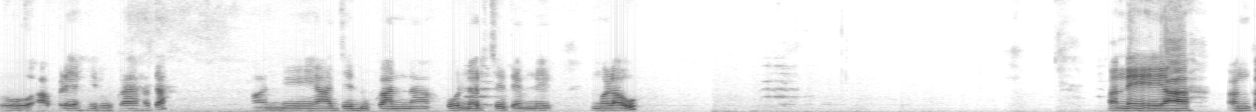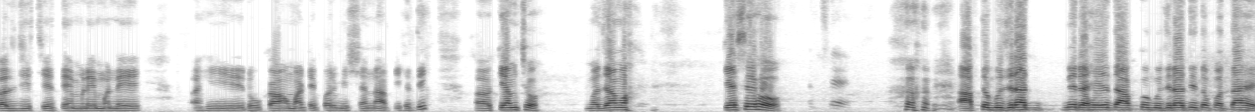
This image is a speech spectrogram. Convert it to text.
તો આપણે અહીં રોકાયા હતા. અને આ જે દુકાનના ઓનર છે તેમને મળાવું. અને આ અંકલજી છે તેમણે મને અહીં રોકાવા માટે પરમિશન આપી હતી અ, કેમ છો મજામાં कैसे हो अच्छे आप तो गुजरात में रहे तो आपको गुजराती तो पता है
